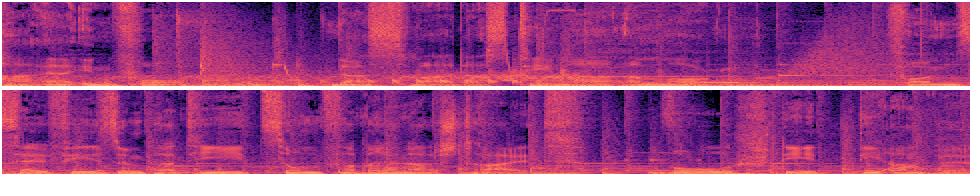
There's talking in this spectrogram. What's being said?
HR Info. Das war das Thema am Morgen. Von Selfie-Sympathie zum Verbrennerstreit. Wo steht die Ampel?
